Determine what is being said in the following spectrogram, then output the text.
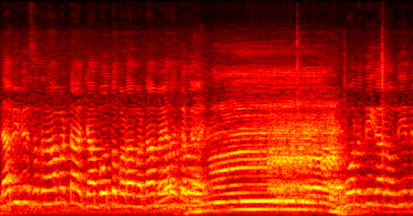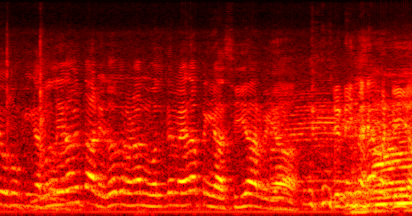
ਲੈ ਵੀ ਫਿਰ ਸਤਨਾਮ ਢਾਂਚਾ ਬਹੁਤ ਬੜਾ ਵੱਡਾ ਮੈਂ ਤਾਂ ਚਲੋ ਮੁੱਲ ਦੀ ਗੱਲ ਆਉਂਦੀ ਹੈ ਤੇ ਉਦੋਂ ਕੀ ਗੱਲ ਮੁੱਲ ਇਹਦਾ ਵੀ ਤੁਹਾਡੇ ਤੋਂ ਕਰਾਉਣਾ ਮੁੱਲ ਤੇ ਮੈਂ ਤਾਂ 85000 ਰੁਪਇਆ ਜਿੱਡੀ ਮੈਂ ਵੱਡੀ ਆ।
